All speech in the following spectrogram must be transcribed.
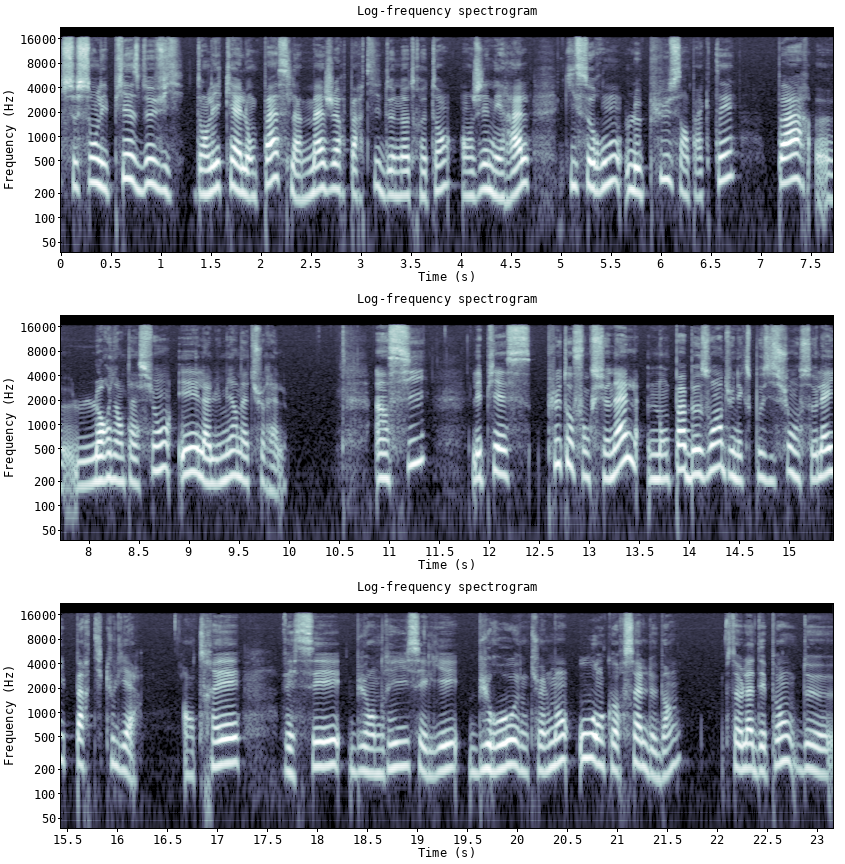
ce sont les pièces de vie dans lesquelles on passe la majeure partie de notre temps en général qui seront le plus impactées par euh, l'orientation et la lumière naturelle. Ainsi, les pièces plutôt fonctionnelles n'ont pas besoin d'une exposition au soleil particulière. Entrée, WC, buanderie, cellier, bureau éventuellement, ou encore salle de bain. Cela dépend de,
